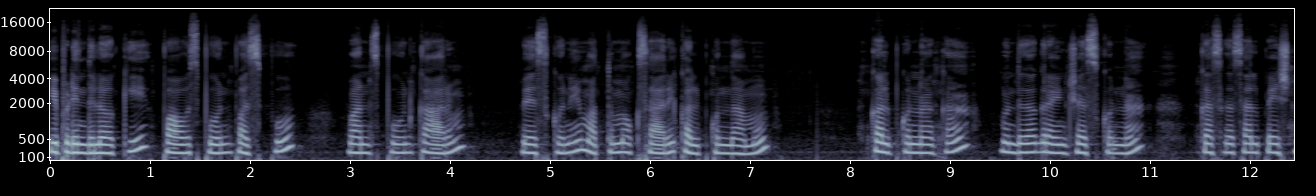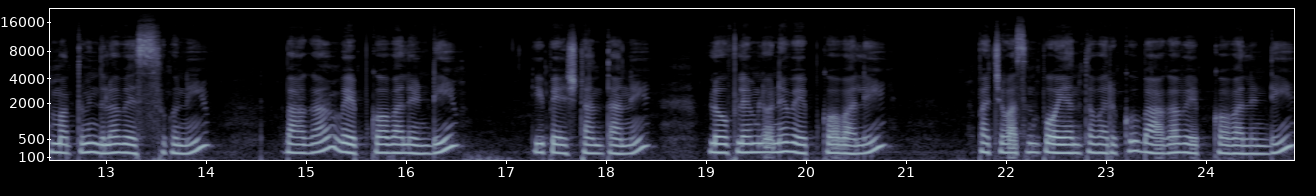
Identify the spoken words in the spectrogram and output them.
ఇప్పుడు ఇందులోకి పావు స్పూన్ పసుపు వన్ స్పూన్ కారం వేసుకుని మొత్తం ఒకసారి కలుపుకుందాము. కలుపుకున్నాక ముందుగా గ్రైండ్ చేసుకున్న గసగసాల పేస్ట్ మొత్తం ఇందులో వేసుకుని బాగా వేపుకోవాలండి ఈ పేస్ట్ అంతా లో ఫ్లేమ్లోనే వేపుకోవాలి. పచ్చివాసన పోయేంత వరకు బాగా వేపుకోవాలండి.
